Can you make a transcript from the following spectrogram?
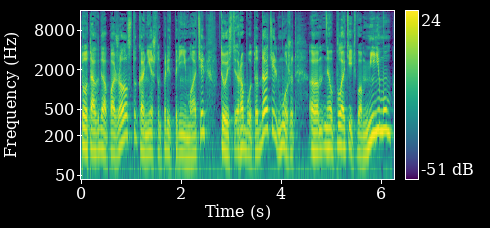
то тогда, пожалуйста, конечно, предприниматель, то есть работодатель может э, платить вам минимум,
